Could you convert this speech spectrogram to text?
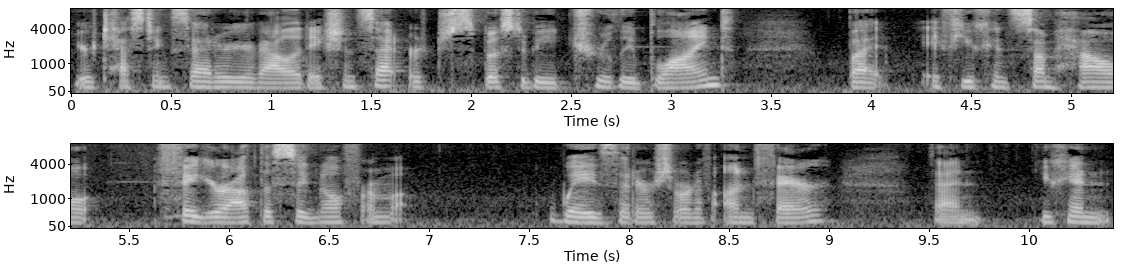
your testing set or your validation set are supposed to be truly blind. But if you can somehow figure out the signal from ways that are sort of unfair, then you can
